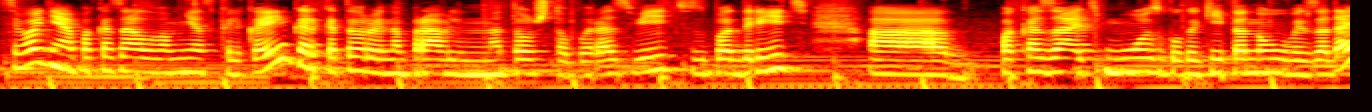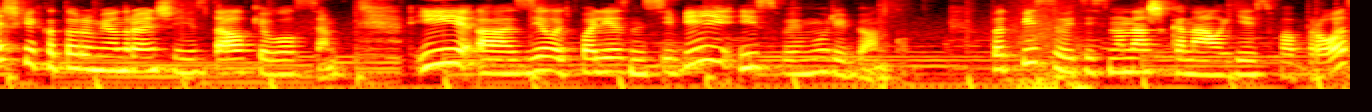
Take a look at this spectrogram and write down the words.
Сегодня я показала вам несколько игр, которые направлены на то, чтобы развить, взбодрить, а, показать мозгу какие-то новые задачки, с которыми он раньше не сталкивался, и а, сделать полезно себе и своему ребенку. Подписывайтесь на наш канал «Есть вопрос»,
